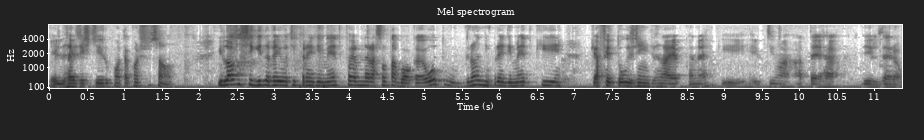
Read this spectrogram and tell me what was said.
Eles resistiram contra a construção. E logo em seguida veio outro empreendimento, que foi a mineração taboca. É outro grande empreendimento que, que afetou os índios na época, né? Que eles tinham a, a terra deles era,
